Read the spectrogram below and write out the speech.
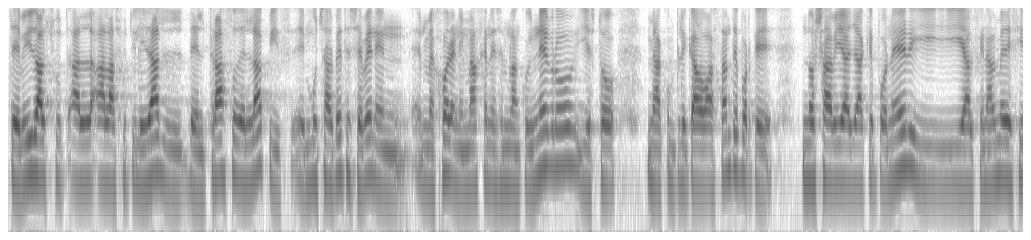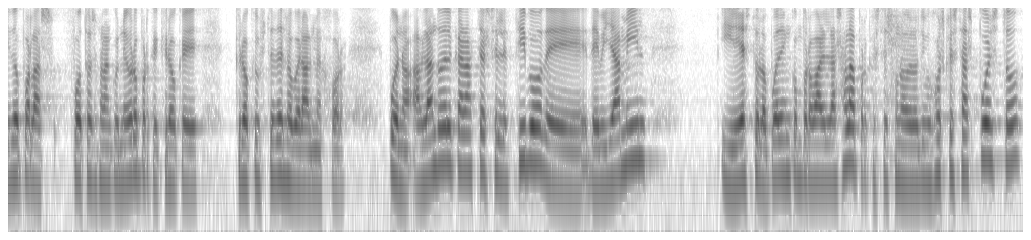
debido a la sutilidad del trazo del lápiz, eh, muchas veces se ven en, mejor en imágenes en blanco y negro, y esto me ha complicado bastante porque no sabía ya qué poner y, al final me he decidido por las fotos en blanco y negro porque creo que, creo que ustedes lo verán mejor. Bueno, hablando del carácter selectivo de, de Villamil, y esto lo pueden comprobar en la sala porque este es uno de los dibujos que está expuesto,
